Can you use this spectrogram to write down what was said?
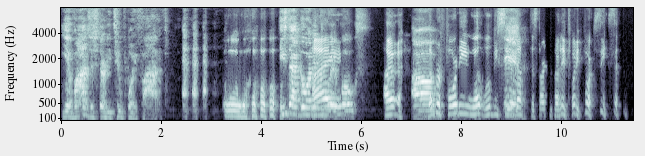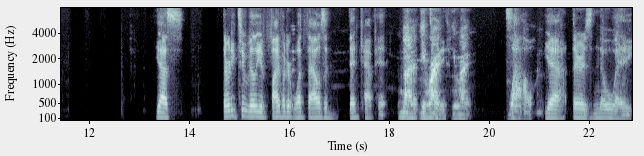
yeah, Von's is thirty-two point five. Oh, He's not going anywhere, I- folks. I, Um, number forty will will be sealed yeah. up to start the twenty twenty four season. Yes, thirty two million five hundred one thousand dead cap hit. No, you're right. funny. You're right. Wow. Yeah, there is no way.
